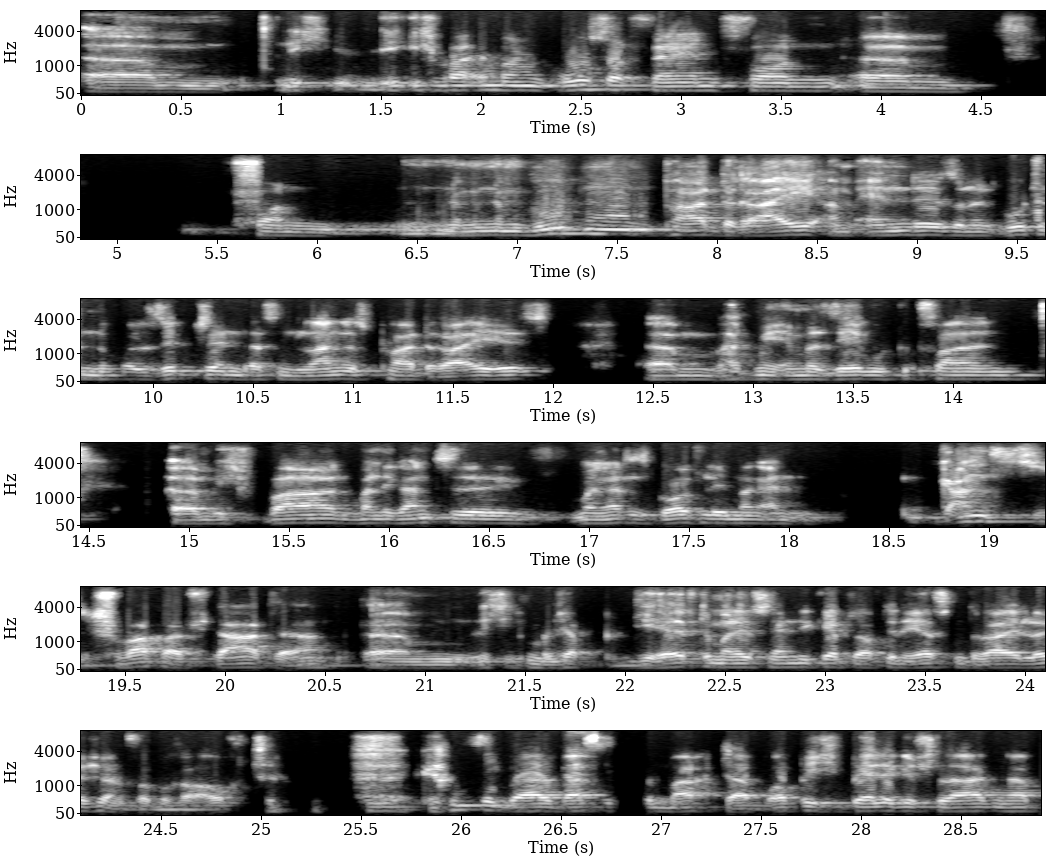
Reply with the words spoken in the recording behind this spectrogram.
ähm, nicht, ich war immer ein großer Fan von, ähm, von einem, einem guten Paar 3 am Ende, so eine gute Nummer 17, das ein langes Paar 3 ist ähm, hat mir immer sehr gut gefallen. Ähm, ich war meine ganze, mein ganzes Golfleben lang ein ganz schwacher Starter. Ähm, ich ich habe die Hälfte meines Handicaps auf den ersten drei Löchern verbraucht. ganz egal, was ich gemacht habe, ob ich Bälle geschlagen habe,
